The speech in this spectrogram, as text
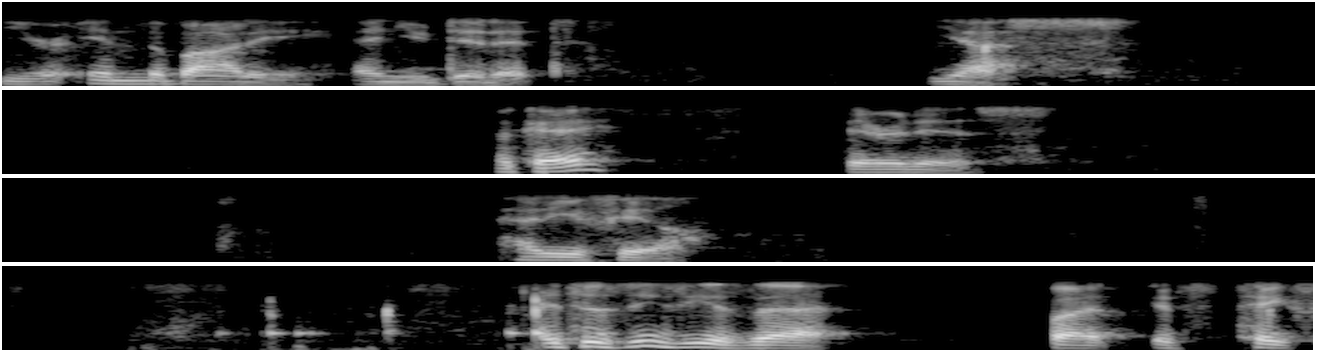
You're in the body and you did it. Yes. Okay? There it is. How do you feel? It's as easy as that, but it takes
